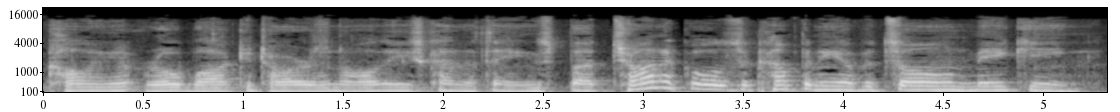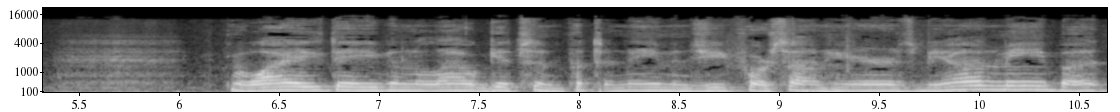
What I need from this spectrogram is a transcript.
calling it robot guitars and all these kind of things. But Tronical is a company of its own making. Why they even allow Gibson to put their name and G-Force on here is beyond me, but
